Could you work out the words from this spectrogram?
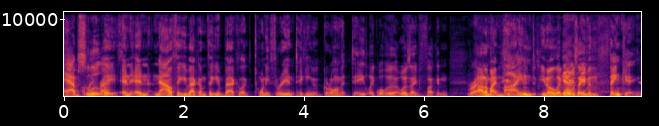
absolutely. And and now thinking back, I'm thinking back like 23 and taking a girl on a date. Like, what was that? Was I fucking Right. out of my mind? You know, like what was I even thinking?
